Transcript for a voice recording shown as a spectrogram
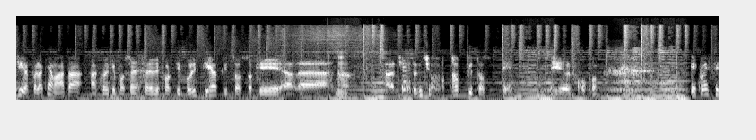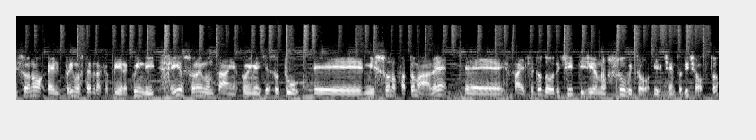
gira quella chiamata a quelle che possono essere le forze di polizia piuttosto che al, al 118 piuttosto che del fuoco. E questi sono è il primo step da capire, quindi se io sono in montagna, come mi hai chiesto tu, e mi sono fatto male, eh, fai il 112, ti girano subito il 118,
